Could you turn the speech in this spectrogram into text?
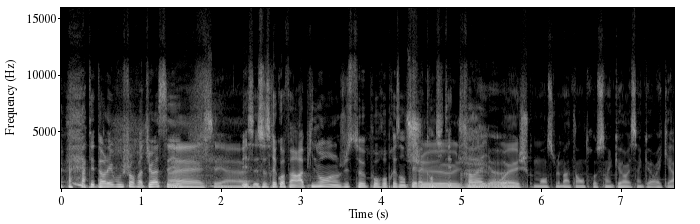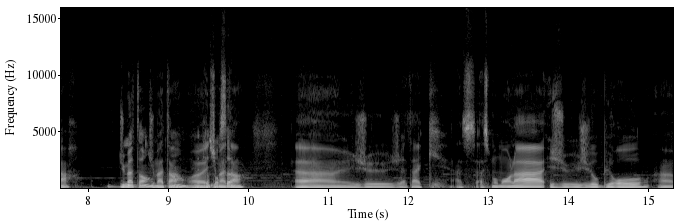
t'es dans les bouchons, enfin, tu vois, c'est. ouais, c'est, euh, Et ce serait quoi? Enfin, rapidement, hein, juste pour représenter la quantité de je- travail euh, Ouais, je commence le matin entre 5h et 5h15. du matin. du matin, hein, ouais, du matin. Euh, je- J'attaque à, ce- à ce moment-là. Je, vais au bureau, euh,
